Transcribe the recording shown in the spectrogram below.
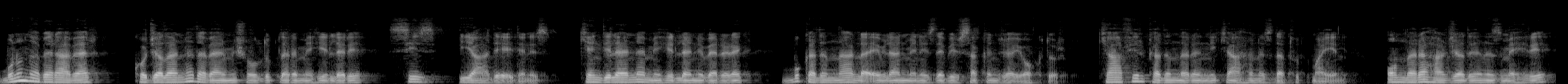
Bununla beraber kocalarına da vermiş oldukları mehirleri siz iade ediniz. Kendilerine mehirlerini vererek bu kadınlarla evlenmenizde bir sakınca yoktur. Kâfir kadınları nikahınızda tutmayın. Onlara harcadığınız mehri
